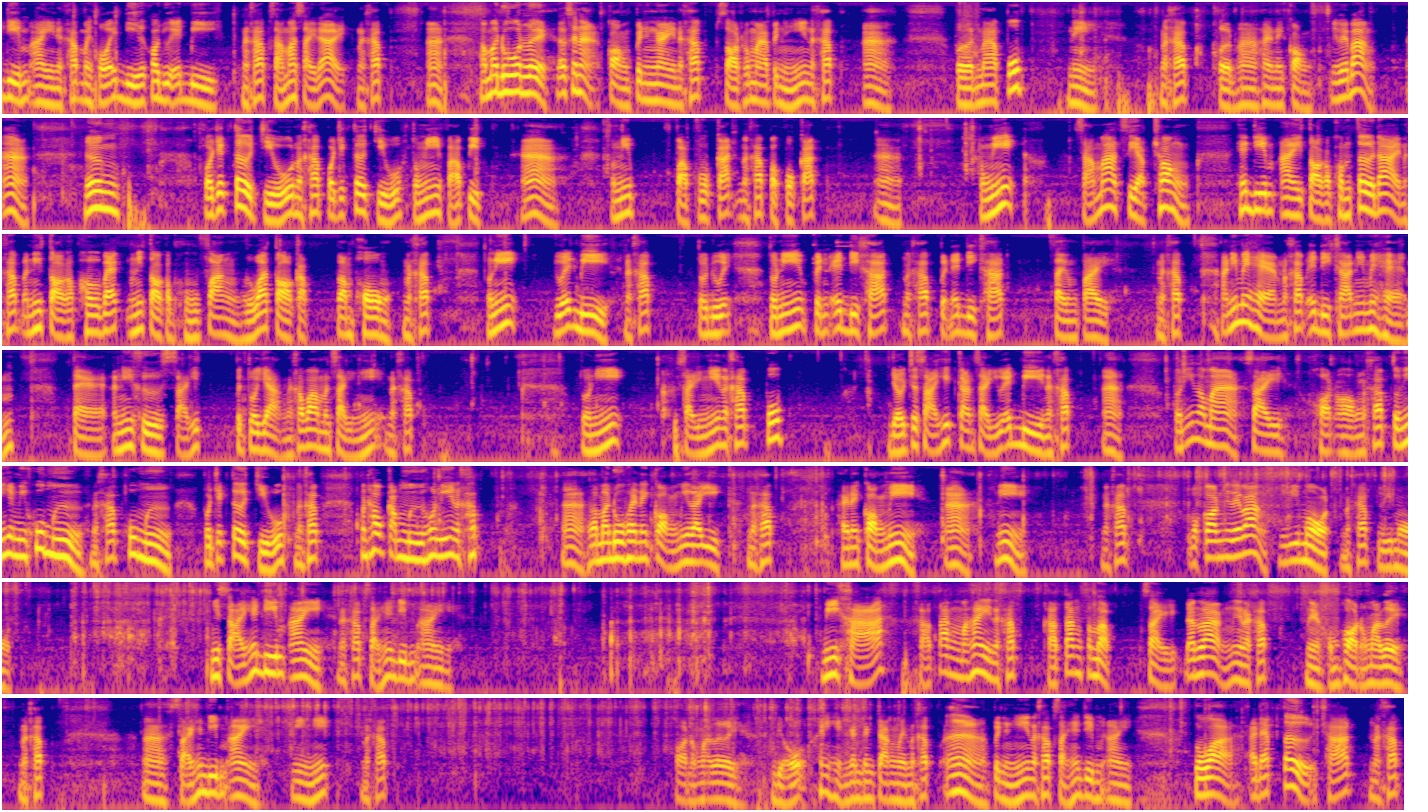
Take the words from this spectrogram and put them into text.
HDMI นะครับ Micro SD แล้วก็ USB นะครับ สามารถใส่ได้นะครับอ่าเอามาดูกันเลยลักษณะกล่องเป็นยังไงนะครับ สอดเข้ามาเป็นอย่างนี้นะครับอ่าเปิดมาปุ๊บนี่นะครับ เปิดมาภายในกล่องมีอะไรบ้าง อ่าหนึ่งโปรเจคเตอร์จิ๋วนะครับโปรเจคเตอร์จิ๋วตรงนี้ฝาปิดอ่าตรงนี้ปรับโฟกัสนะครับปรับโฟกัสอ่าตรงนี้สามารถเสียบช่อง HDMI ต่อกับคอมพิวเตอร์ได้นะครับ อันนี้ต่อกับ power back อันนี้ต่อกับหูฟัง หรือว่าต่อกับลำโพงนะครับ ตัวนี้ USB นะครับ ตัว U ตัวนี้เป็น SD card นะครับ เป็น SD card ใส่ลงไปนะครับ อันนี้ไม่แหมนะครับ SD card นี่ไม่แหม แต่อันนี้คือสายที่เป็นตัวอย่างนะครับว่ามันใส่อย่างนี้นะครับ ตัวนี้ใส่อย่างนี้นะครับปุ๊บเดี๋ยวจะสาธิตการใส่ USB นะครับอ่าตัวนี้เรามาใส่คอดออกนะครับ ตัวนี้จะมีคู่มือนะครับ คู่มือโปรเจคเตอร์จิ๋วนะครับ มันเท่ากำมือเท่านี้นะครับอ่าเรามาดูภายในกล่องมีอะไรอีกนะครับ ภายในกล่องมีอ่านี่นะครับ อุปกรณ์มีอะไรบ้าง มีรีโมทนะครับ รีโมท มีสายให้ดีมไอนะครับ สายให้ดีมไอ มีขาขาตั้งมาให้นะครับ ขาตั้งสำหรับใส่ด้านล่างนี่นะครับ เนี่ยผมพอร์ตออกมาเลยนะครับอ่าสายให้ดีมไอมีอย่างนี้นะครับพอร์ตออกมาเลย เดี๋ยวให้เห็นกันจังๆเลยนะครับ อ่า เป็นอย่างนี้นะครับสายให้ดีมไอตัวอะแดปเตอร์ชาร์จนะครับ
